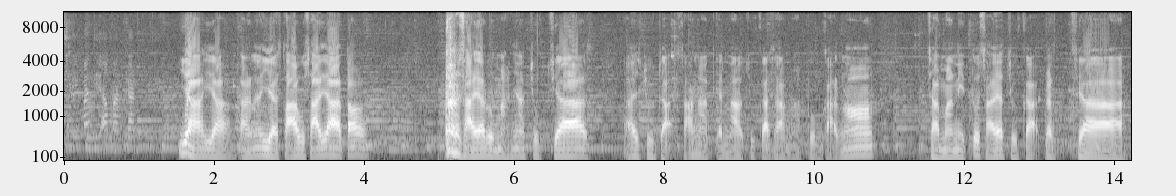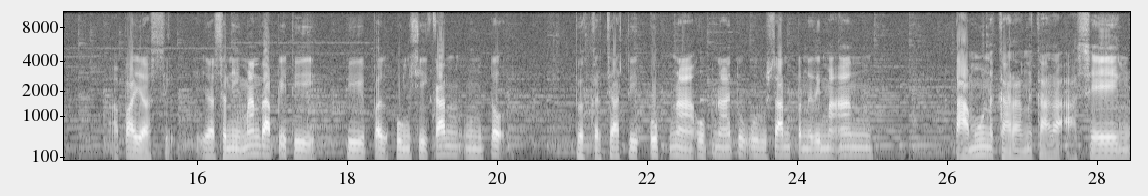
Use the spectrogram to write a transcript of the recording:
seniman diamankan ya ya karena ya tahu saya atau saya rumahnya Jogja saya sudah sangat kenal juga sama Bung Karno zaman itu saya juga kerja apa ya ya seniman tapi di difungsikan untuk bekerja di UPNA. UPNA itu urusan penerimaan tamu negara-negara asing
